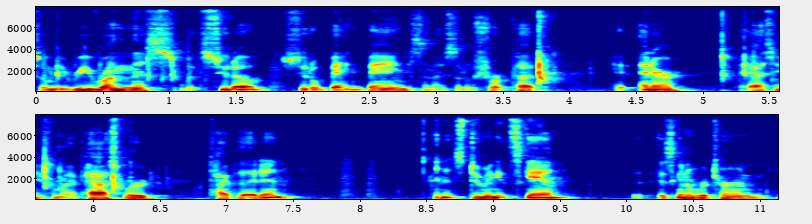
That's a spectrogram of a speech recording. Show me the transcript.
So let me rerun this with sudo, sudo bang bang, it's a nice little shortcut, hit enter, it asks me for my password, type that in, and it's doing its scan. It's gonna return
